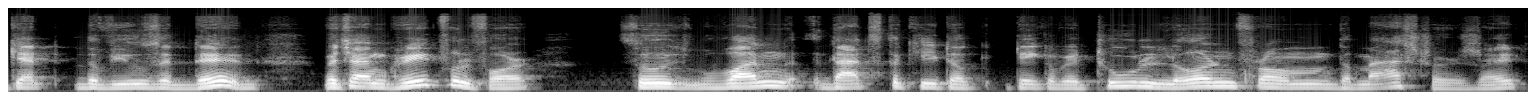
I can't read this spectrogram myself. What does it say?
get the views it did which i'm grateful for so one, that's the key to takeaway. Two, learn from the masters, right?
